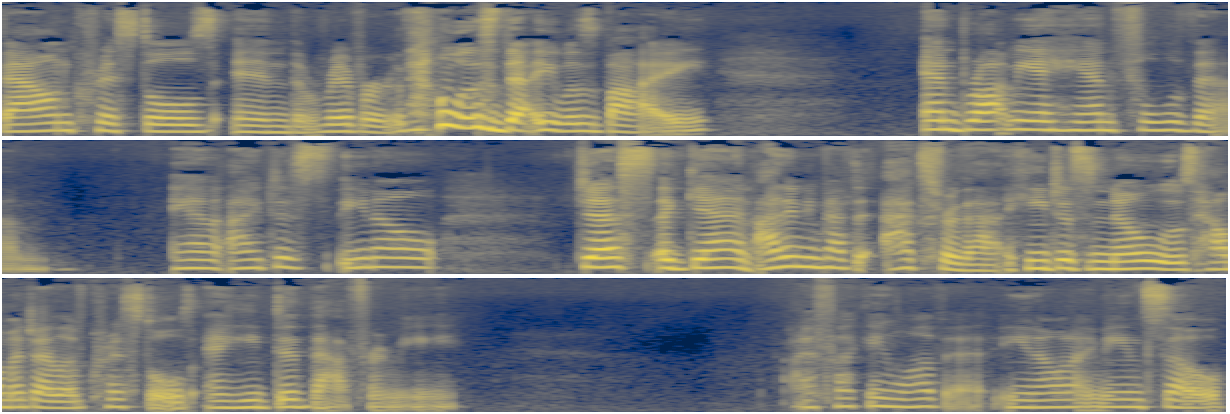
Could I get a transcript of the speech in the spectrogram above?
found crystals in the river that was that he was by and brought me a handful of them. And I just, you know, just again, I didn't even have to ask for that. He just knows how much I love crystals and he did that for me. I fucking love it. You know what I mean? So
